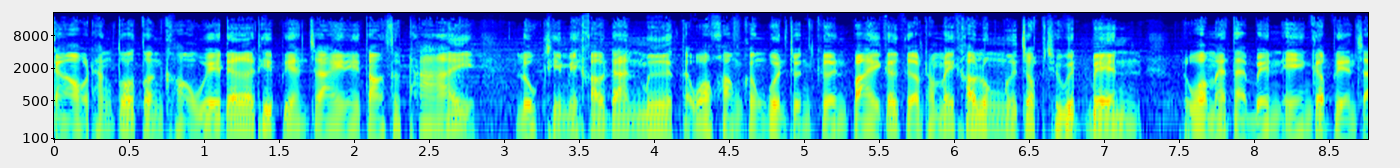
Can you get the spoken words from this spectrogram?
เก่าๆ ทั้งตัวตนของเวเดอร์ที่เปลี่ยนใจในตอนสุดท้าย ลุคที่ไม่เข้าด้านมืด แต่ว่าความกังวลจนเกินไปก็เกือบทำให้เขาลงมือจบชีวิตเบน หรือว่าแม้แต่เบนเองก็เปลี่ยนใจ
